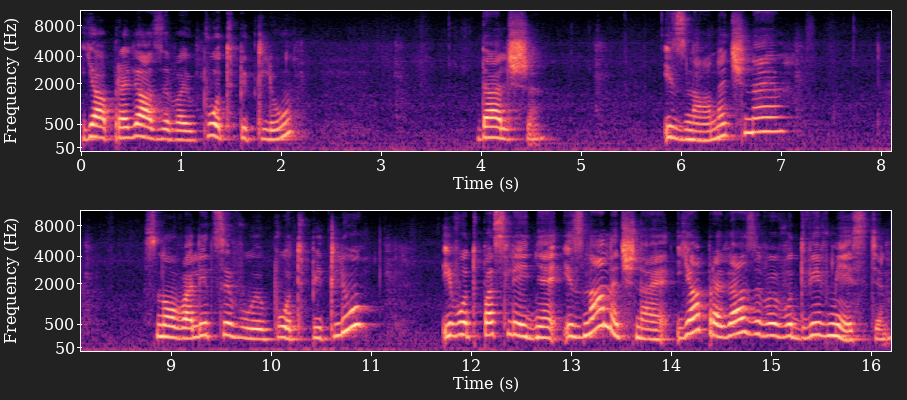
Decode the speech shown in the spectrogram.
я провязываю под петлю. Дальше изнаночная. Снова лицевую под петлю. И вот последняя изнаночная я провязываю вот две вместе.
